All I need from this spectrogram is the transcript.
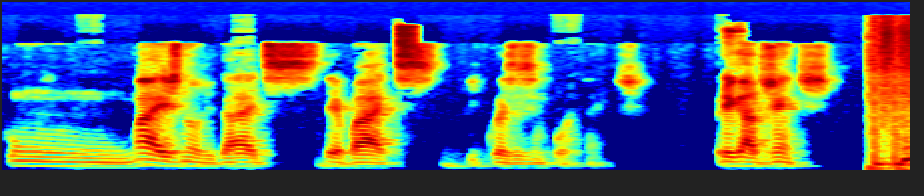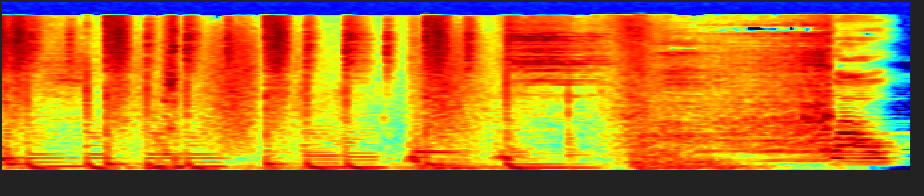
com mais novidades, debates e coisas importantes. Obrigado, gente. Qual?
